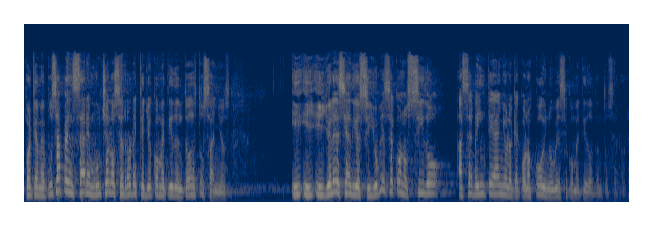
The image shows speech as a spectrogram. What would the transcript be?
porque me puse a pensar en muchos de los errores que yo he cometido en todos estos años. Y, y yo le decía a Dios, si yo hubiese conocido hace 20 años lo que conozco hoy, no hubiese cometido tantos errores.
